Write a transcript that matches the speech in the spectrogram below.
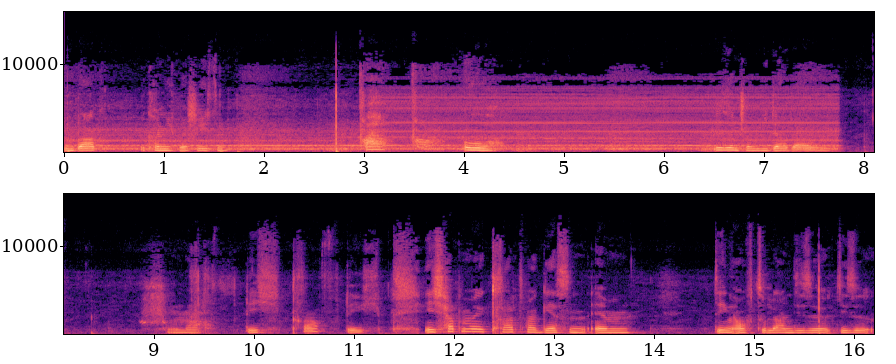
Ein Bug. Wir können nicht mehr schießen. Ah. Oh. Wir sind schon wieder down. Schmachtig, kraftig. Ich habe mir gerade vergessen, ähm, Ding aufzuladen. Diese, diese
